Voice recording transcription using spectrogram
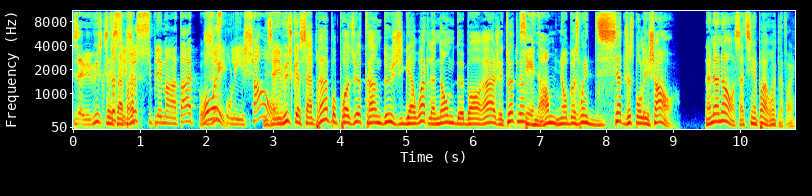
vous avez vu ce que ça, Ça, ça c'est prend? juste supplémentaire, Oui, juste oui. pour les chars. Vous avez vu ce que ça prend pour produire 32 gigawatts, le nombre de barrages et tout? Là? C'est énorme. Ils ont besoin de 17 juste pour les chars. Non, non, non, ça tient pas à route, l'affaire.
